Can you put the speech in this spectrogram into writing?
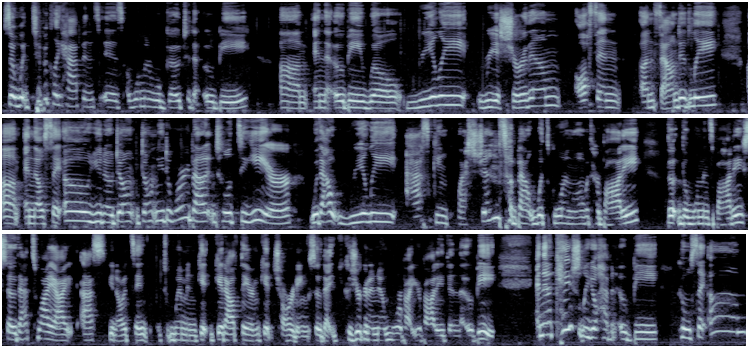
So what typically happens is a woman will go to the OB, um, and the OB will really reassure them, often unfoundedly, um, and they'll say, "Oh, you know, don't don't need to worry about it until it's a year," without really asking questions about what's going on with her body, the, the woman's body. So that's why I ask, you know, I'd say to women, get get out there and get charting, so that because you're going to know more about your body than the OB, and then occasionally you'll have an OB who will say, um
